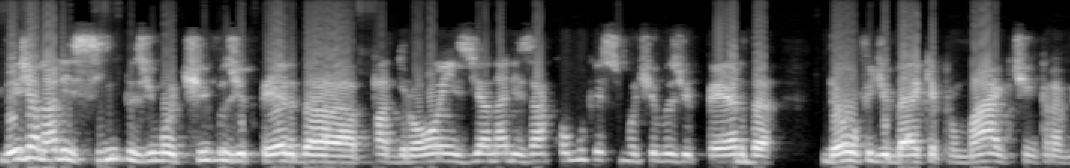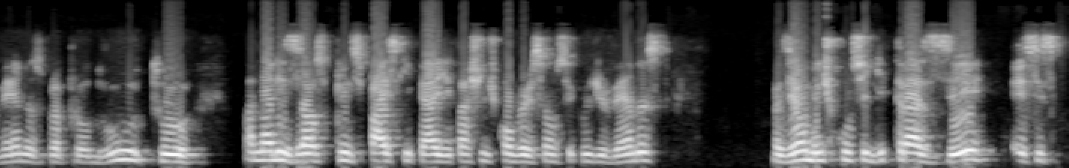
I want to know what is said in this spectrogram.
desde análise simples de motivos de perda, padrões, de analisar como que esses motivos de perda dão feedback para o marketing, para vendas, para produto, analisar os principais KPIs de taxa de conversão, ciclo de vendas, mas realmente conseguir trazer esses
